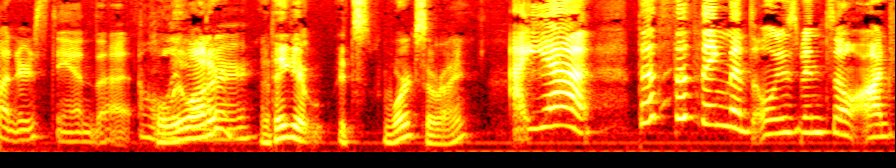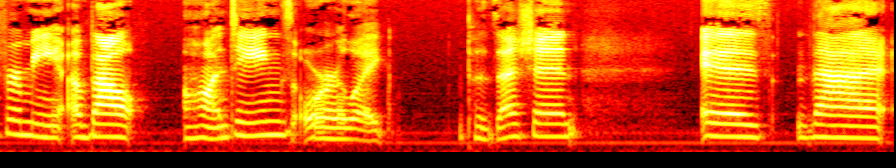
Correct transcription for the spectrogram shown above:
No, I don't understand that holy water? I think it it's works all right. I, yeah, that's the thing that's always been so odd for me about hauntings or like possession is that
